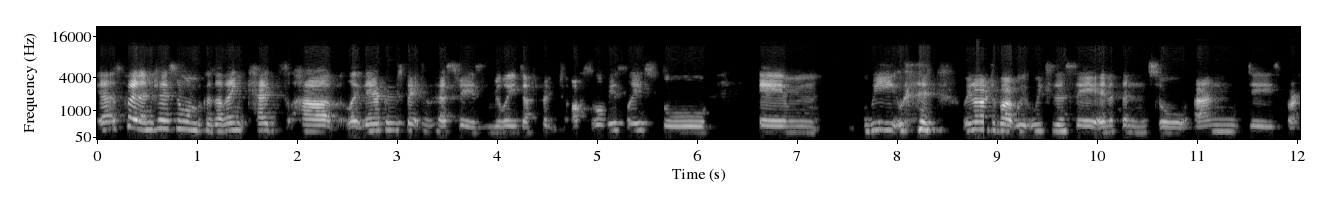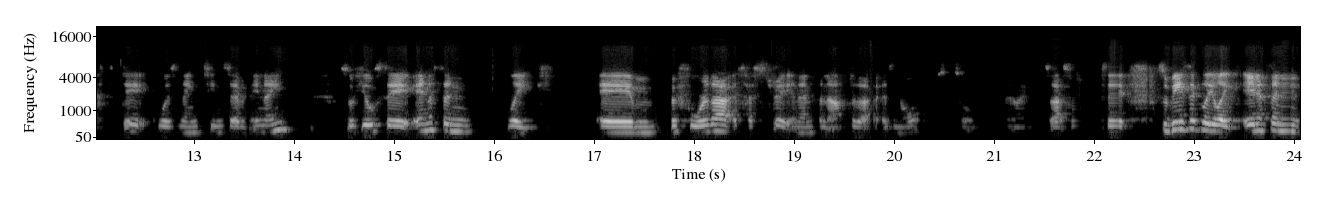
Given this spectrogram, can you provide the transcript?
Yeah, it's quite an interesting one because I think kids have like their perspective of history is really different to us, obviously. So, um, we we not about we, we couldn't say anything. So Andy's birthday was 1979, so he'll say anything like um, before that is history, and anything after that is not. So anyway, so that's say. So basically, like anything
